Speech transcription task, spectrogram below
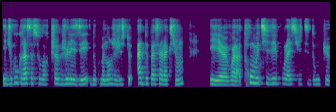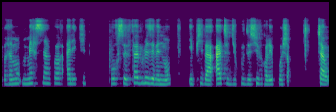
et du coup, grâce à ce workshop, je les ai. Donc maintenant, j'ai juste hâte de passer à l'action et heu, voilà, trop motivée pour la suite. Donc, heu, vraiment merci encore à l'équipe pour ce fabuleux événement et puis, bah, hâte du coup de suivre les prochains. Ciao.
